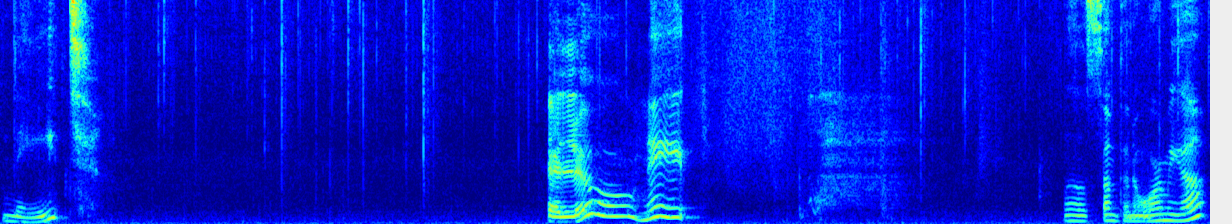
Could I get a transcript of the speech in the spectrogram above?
Nate. Hello, Nate. Well, something to warm you up?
